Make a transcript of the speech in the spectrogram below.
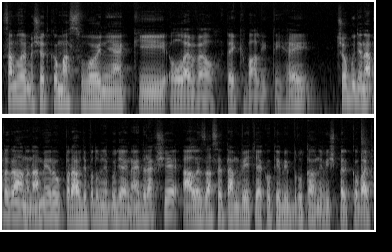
Samozrejme všetko má svoj nejaký level tej kvality, hej čo bude naprogramované na mieru, pravdepodobne bude aj najdrahšie, ale zase tam viete ako keby brutálne vyšperkovať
